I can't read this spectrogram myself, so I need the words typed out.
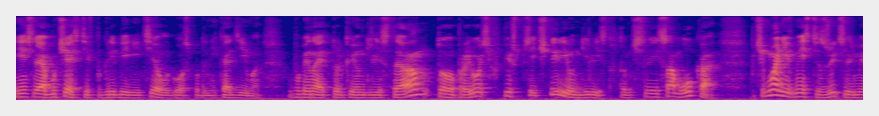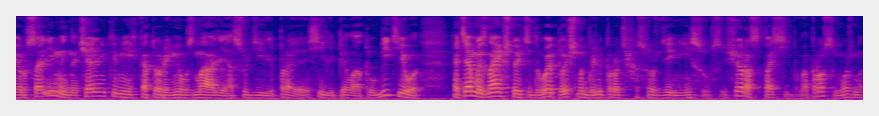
Если об участии в погребении тела Господа Никодима упоминает только евангелист Иоанн, то про Иосифа пишут все четыре евангелиста, в том числе и сам Лука. Почему они вместе с жителями Иерусалима и начальниками их, которые не узнали, осудили, просили Пилата убить его, хотя мы знаем, что эти двое точно были против осуждения Иисуса. Еще раз спасибо. Вопросы можно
